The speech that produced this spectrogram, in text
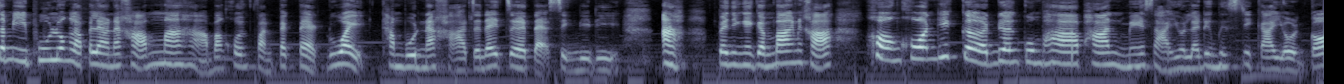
จะมีผู้ล่วงลับไปแล้วนะคะ มาหาบางคนฝันแปลกๆด้วยทำบุญนะคะ จะได้เจอแต่สิ่งดีๆอะเป็นยังไงกันบ้างนะคะ ของคนที่เกิดเดือนกุมภาพันธ์ เมษายนและเดือนพฤศจิกายนก็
